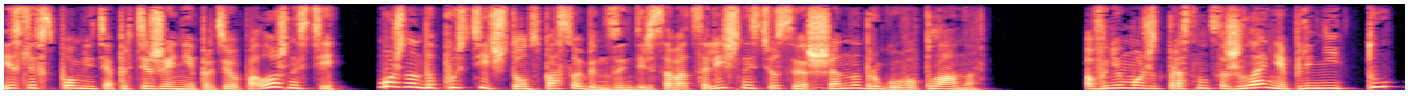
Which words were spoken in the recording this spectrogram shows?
если вспомнить о притяжении противоположностей, можно допустить, что он способен заинтересоваться личностью совершенно другого плана. В нем может проснуться желание пленить ту,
